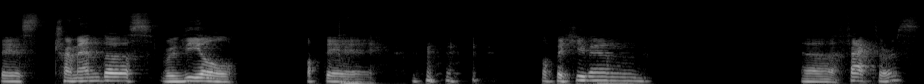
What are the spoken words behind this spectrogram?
this tremendous reveal of the of the hidden uh, factors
